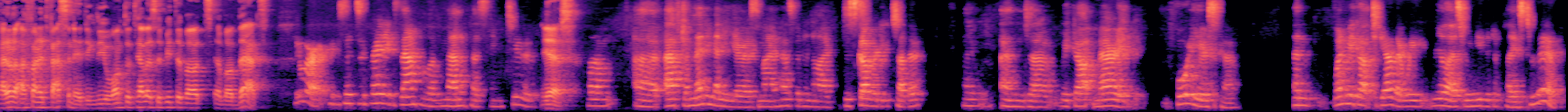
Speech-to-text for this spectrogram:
I don't know. I find it fascinating. Do you want to tell us a bit about about that? Sure, because it's a great example of manifesting too. Yes. Um, uh, after many many years, my husband and I discovered each other, and, and uh, we got married four years ago. And when we got together, we realized we needed a place to live.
